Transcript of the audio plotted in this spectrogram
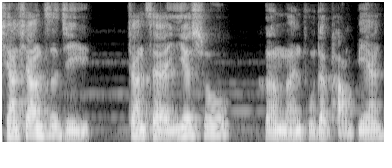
想象自己站在耶稣和门徒的旁边，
